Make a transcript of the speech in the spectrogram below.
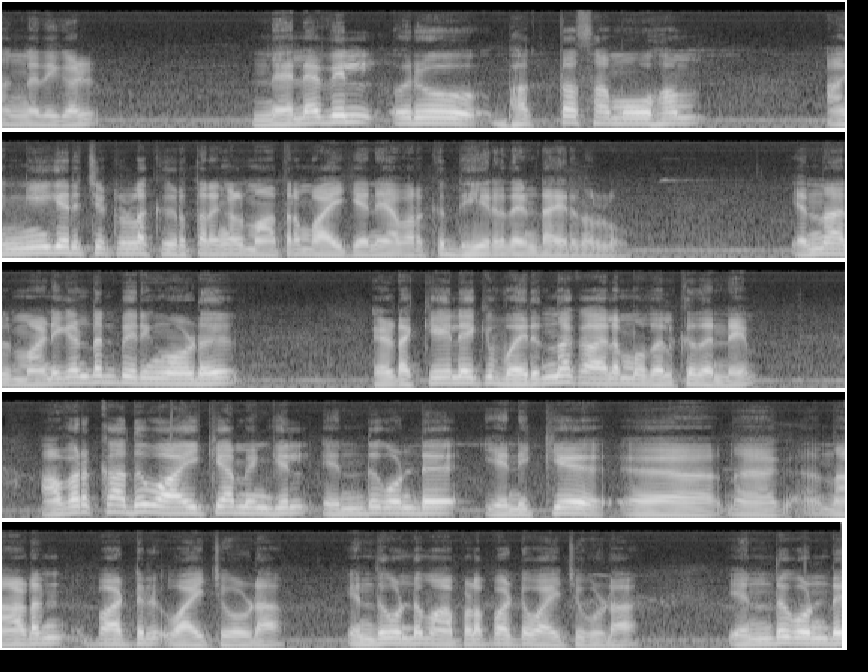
സംഗതികൾ നിലവിൽ ഒരു ഭക്തസമൂഹം അംഗീകരിച്ചിട്ടുള്ള കീർത്തനങ്ങൾ മാത്രം വായിക്കാനേ അവർക്ക് ധീരത ഉണ്ടായിരുന്നുള്ളൂ എന്നാൽ മണികണ്ഠൻ പെരിങ്ങോട് ഇടയ്ക്കയിലേക്ക് വരുന്ന കാലം മുതൽക്ക് തന്നെ അവർക്കത് വായിക്കാമെങ്കിൽ എന്തുകൊണ്ട് എനിക്ക് നാടൻ പാട്ട് വായിച്ചുകൂടാ? എന്തുകൊണ്ട് മാപ്പിളപ്പാട്ട് വായിച്ചുകൂടാ? എന്തുകൊണ്ട്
